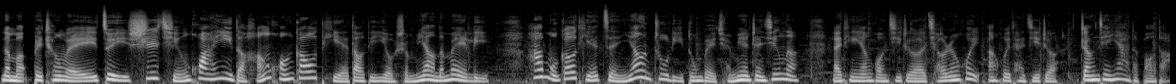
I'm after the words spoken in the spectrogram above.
那么，被称为最诗情画意的杭黄高铁到底有什么样的魅力？哈姆高铁怎样助力东北全面振兴呢？来听央广记者乔仁慧、安徽台记者张建亚的报道。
